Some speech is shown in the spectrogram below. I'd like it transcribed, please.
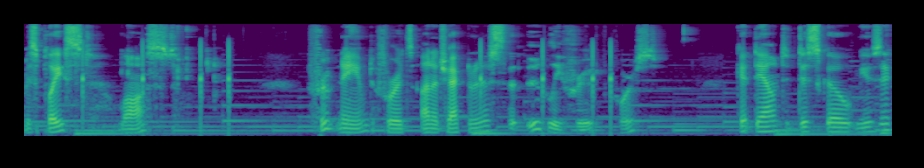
Misplaced, lost. Fruit named for its unattractiveness, the oogly fruit, of course. Get down to disco music.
